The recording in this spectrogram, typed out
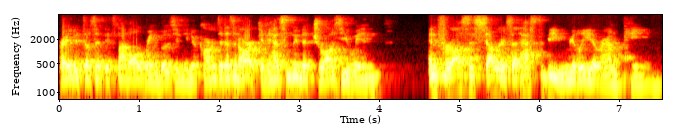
right? It doesn't, it's not all rainbows and unicorns. It has an arc. It has something that draws you in. And for us as sellers, that has to be really around pain.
